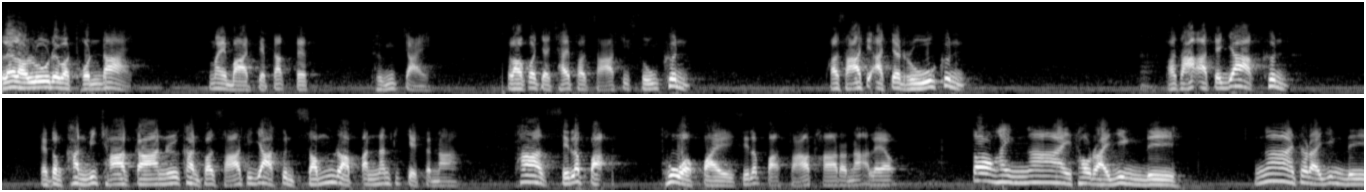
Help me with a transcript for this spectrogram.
และเรารู้ด้วยว่าทนได้ ไม่บาดเจ็บนักแต่ถึงใจ เราก็จะใช้ภาษาที่สูงขึ้น ภาษาที่อาจจะรู้ขึ้น ภาษาอาจจะยากขึ้น แต่ต้องขั้นวิชาการหรือขั้นภาษาที่ยากขึ้นสำหรับอันนั้นที่เจตนา ถ้าศิลปะทั่วไปศิลปะสาธารณะแล้ว ต้องให้ง่ายเท่าไรยิ่งดี ง่ายเท่าไรยิ่งดี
